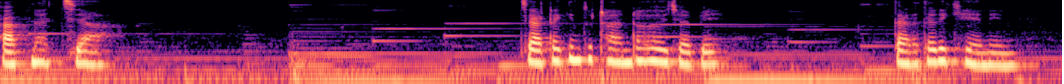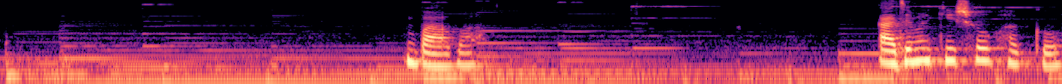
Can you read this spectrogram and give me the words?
আপনার চা। চাটা কিন্তু ঠান্ডা হয়ে যাবে। তাড়াতাড়ি খেয়ে নিন। বাবা। আজ আমার কী সৌভাগ্য?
